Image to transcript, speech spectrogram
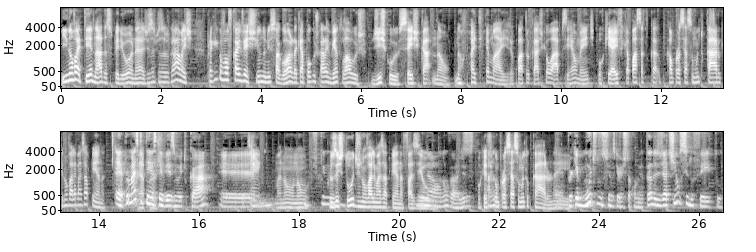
e não vai ter nada superior, né? Às vezes as pessoas ficam, ah, mas pra que, que eu vou ficar investindo nisso agora? Daqui a pouco os caras inventam lá os discos 6K. Não, não vai ter mais. O 4K acho que é o ápice realmente, porque aí fica, passa a ficar, ficar um processo muito caro que não vale mais a pena. É, por mais que é, tenha as TVs em 8K. É... Sim, mas não. não. Pros estúdios não vale mais a pena fazer não, o. Não, não vale. Porque fica um processo muito caro, né? É, e... Porque muitos dos filmes que a gente está comentando eles já tinham sido feito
